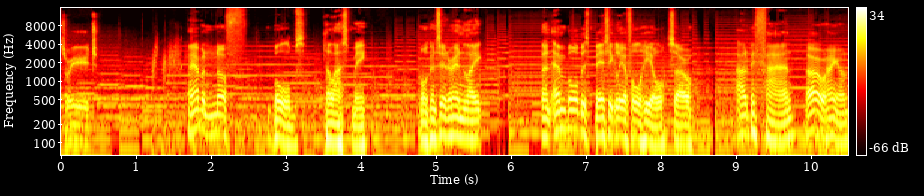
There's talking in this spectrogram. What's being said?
Sweet. I have enough bulbs to last me. Well, considering, like, an M bulb is basically a full heal, so I'll be fine. Oh, hang on.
